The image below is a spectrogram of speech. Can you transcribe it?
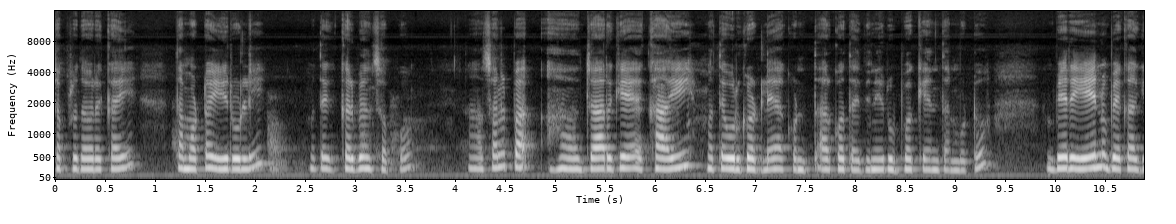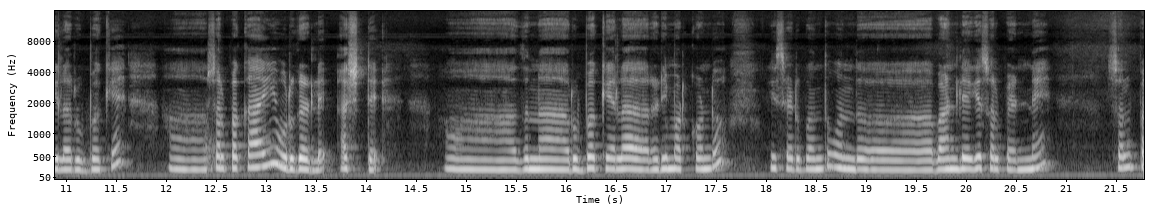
ಚಪ್ರದ ಅವರೆಕಾಯಿ ಟೊಮೊಟೊ, ಈರುಳ್ಳಿ, ಮತ್ತು ಕರ್ಬೇವಿನ ಸೊಪ್ಪು. ಸ್ವಲ್ಪ ಜಾರಿಗೆ ಕಾಯಿ ಮತ್ತು ಹುರ್ಗಡ್ಲೆ ಹಾಕೊಂಡು ಹಾಕ್ಕೋತಾ ಇದ್ದೀನಿ ರುಬ್ಬೋಕ್ಕೆ ಅಂತ ಅಂದ್ಬಿಟ್ಟು. ಬೇರೆ ಏನು ಬೇಕಾಗಿಲ್ಲ ರುಬ್ಬೋಕ್ಕೆ. ಸ್ವಲ್ಪ ಕಾಯಿ ಹುರ್ಗಡ್ಲೆ ಅಷ್ಟೇ. ಅದನ್ನು ರುಬ್ಬೋಕ್ಕೆ ಎಲ್ಲ ರೆಡಿ ಮಾಡಿಕೊಂಡು ಈ ಸೈಡ್ ಬಂದು ಒಂದು ಬಾಣಲೆಗೆ ಸ್ವಲ್ಪ ಎಣ್ಣೆ, ಸ್ವಲ್ಪ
